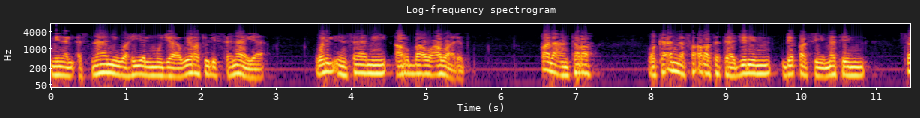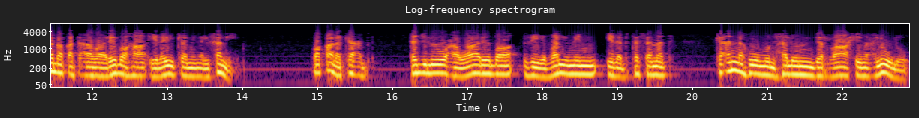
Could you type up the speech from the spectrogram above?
من الأسنان وهي المجاورة للثنايا وللإنسان أربع عوارض. قال عنترة وكأن فأرة تاجر بقسيمة سبقت عوارضها إليك من الفم. وقال كعب تجلو عوارض ذي ظلم إذا ابتسمت كأنه منهل بالراح معلول.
